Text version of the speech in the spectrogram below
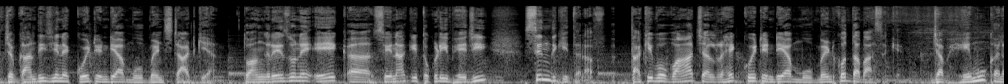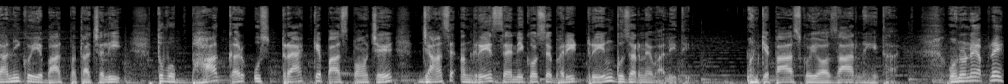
जब गांधी जी ने क्विट इंडिया मूवमेंट स्टार्ट किया तो अंग्रेज़ों ने एक सेना की टुकड़ी भेजी सिंध की तरफ़, ताकि वो वहाँ चल रहे क्विट इंडिया मूवमेंट को दबा सके। जब हेमू कलानी को यह बात पता चली तो वो भागकर उस ट्रैक के पास पहुँचे, जहाँ से अंग्रेज़ सैनिकों से भरी ट्रेन गुजरने वाली थी। उनके पास कोई औज़ार नहीं था। उन्होंने अपने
